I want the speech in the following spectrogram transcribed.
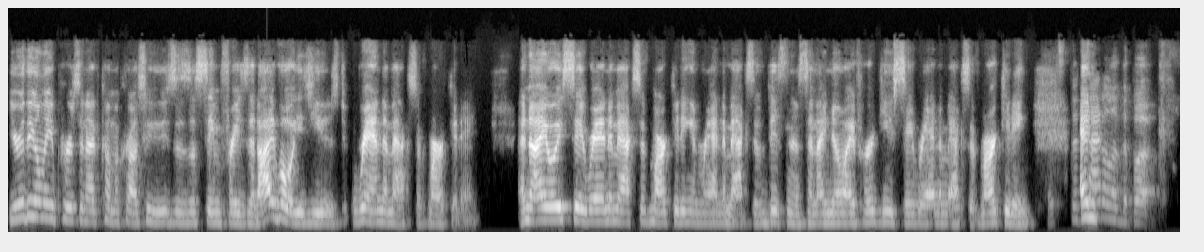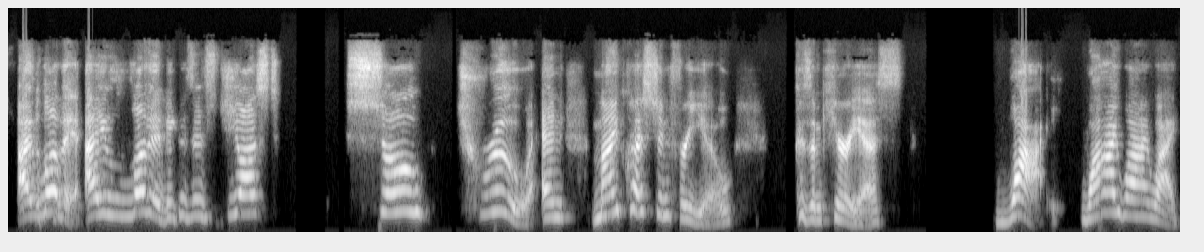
you're the only person I've come across who uses the same phrase that I've always used random acts of marketing. And I always say random acts of marketing and random acts of business. And I know I've heard you say random acts of marketing. It's the And- title of the book. I love it. I love it because it's just so true. And my question for you, because I'm curious, why? Why, why, why?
